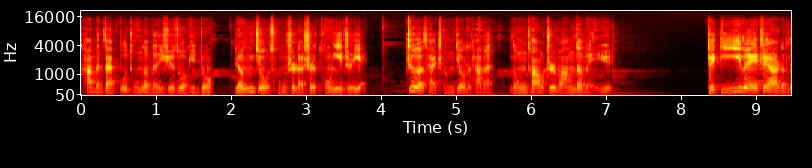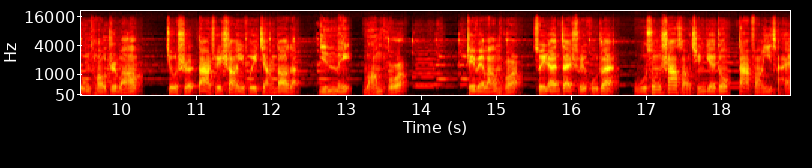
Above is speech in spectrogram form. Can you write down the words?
他们在不同的文学作品中仍旧从事的是同一职业，这才成就了他们“龙套之王”的美誉。这第一位这样的龙套之王，就是大锤上一回讲到的银梅王婆。这位王婆虽然在《水浒传》武松杀嫂情节中大放异彩。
